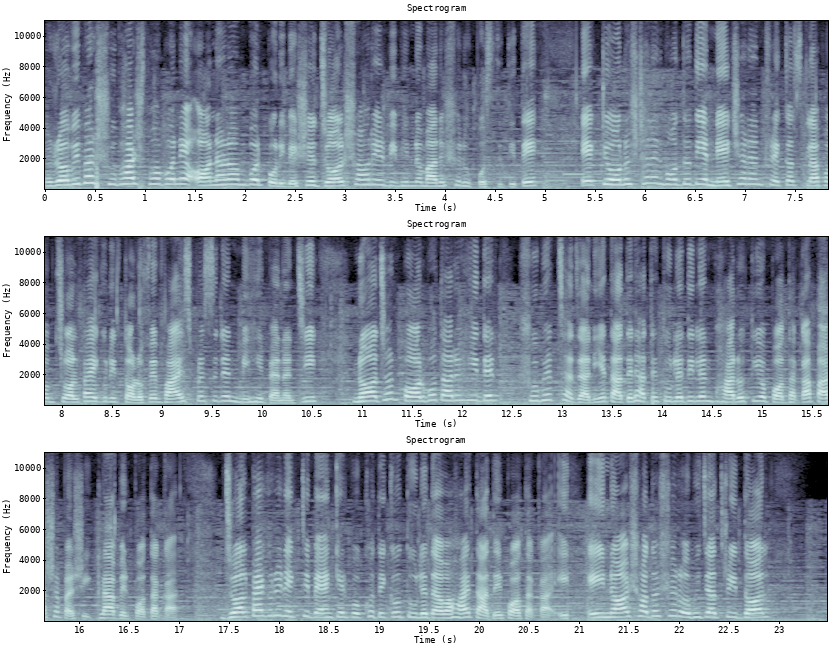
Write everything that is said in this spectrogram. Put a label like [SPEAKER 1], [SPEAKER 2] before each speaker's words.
[SPEAKER 1] রবিবার সুভাষ ভবনে অনাড়ম্বর পরিবেশে জল শহরের বিভিন্ন মানুষের উপস্থিতিতে একটি অনুষ্ঠানের মধ্য দিয়ে nature and trekkers club of জলপাইগুড়ির তরফে ভাইস প্রেসিডেন্ট মিহির ব্যানার্জি নজন পর্বতারোহীদের শুভেচ্ছা জানিয়ে তাদের হাতে তুলে দিলেন ভারতীয় পতাকা, পাশাপাশি ক্লাবের পতাকা। জলপাইগুড়ির একটি ব্যাংকের পক্ষ থেকেও তুলে দেওয়া হয় তাদের পতাকা। এই নয় সদস্যের অভিযাত্রী দল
